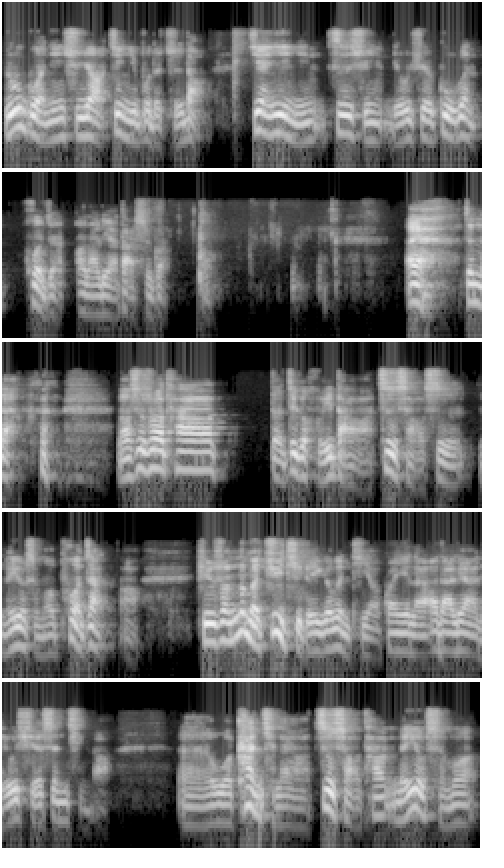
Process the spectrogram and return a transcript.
如果您需要进一步的指导，建议您咨询留学顾问或者澳大利亚大使馆。哎呀，真的，老实说，他的这个回答啊，至少是没有什么破绽啊。譬如说那么具体的一个问题啊，关于来澳大利亚留学申请啊，呃，我看起来啊，至少他没有什么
